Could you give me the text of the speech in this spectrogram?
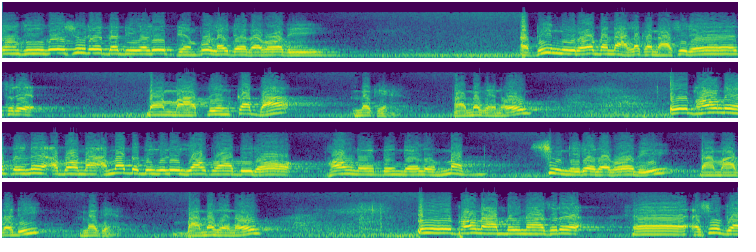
ယုံစီကိုရှုတဲ့တတိကလေးတင်ပို့လိုက်တဲ့သဘောသည်အဘိနိရောဓနာလက္ခဏာရှိတယ်ဆိုတဲ့တမ္မာသင်္ကပ္ပမကင်ဗာမကင်တော့ အေးဖောင်းတဲ့ပင်နဲ့အပေါ်မှာအမတ်တတိကလေးရောက်သွားပြီးတော့ဖောင်းတဲ့ပင်တယ်လို့မှတ်ရှုနေတဲ့သဘောသည်တမ္မာတတိမကင်ဗာမကင်တော့အေးဖောင်းတာပင်တာဆိုတဲ့အဲအရှုကံ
